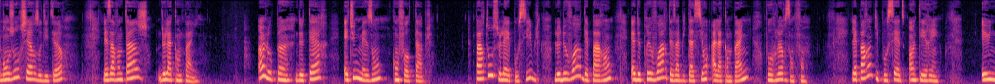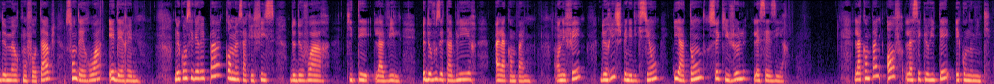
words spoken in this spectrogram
Bonjour chers auditeurs. Les avantages de la campagne. Un lopin de terre est une maison confortable. Partout où cela est possible, le devoir des parents est de prévoir des habitations à la campagne pour leurs enfants. Les parents qui possèdent un terrain et une demeure confortable sont des rois et des reines. Ne considérez pas comme un sacrifice de devoir quitter la ville et de vous établir à la campagne. En effet, de riches bénédictions y attendent ceux qui veulent les saisir. La campagne offre la sécurité économique.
